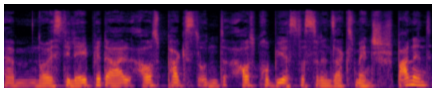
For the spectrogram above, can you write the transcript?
ähm, neues Delay-Pedal auspackst und ausprobierst, dass du dann sagst, Mensch, spannend,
